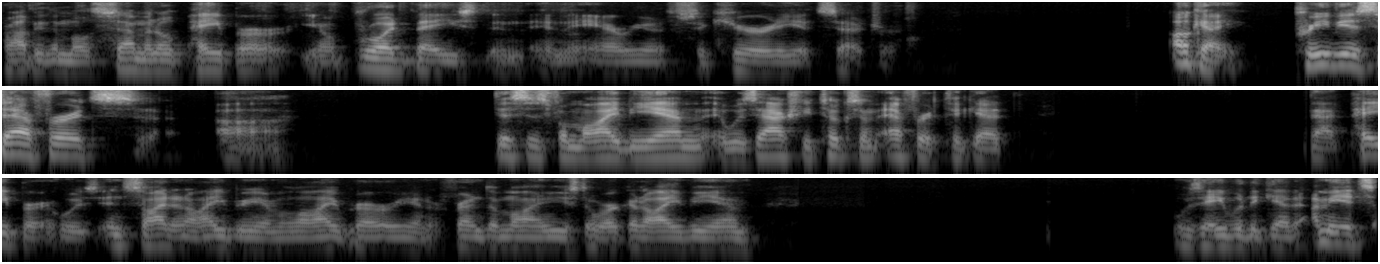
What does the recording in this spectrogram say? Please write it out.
probably the most seminal paper, you know, broad-based in, in the area of security, et cetera. Okay, previous efforts. Uh, this is from IBM. It was actually took some effort to get that paper. It was inside an IBM library, and a friend of mine used to work at IBM was able to get it. I mean, it's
